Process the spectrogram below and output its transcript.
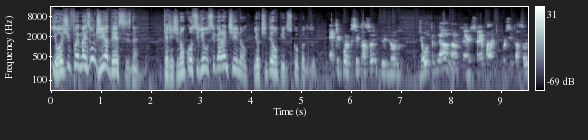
E hoje foi mais um dia desses, né? Que a gente não conseguiu se garantir, não. E eu te interrompi, desculpa, Dudu. É que por situações de, de outro. Não, não. Eu só ia falar que por situação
